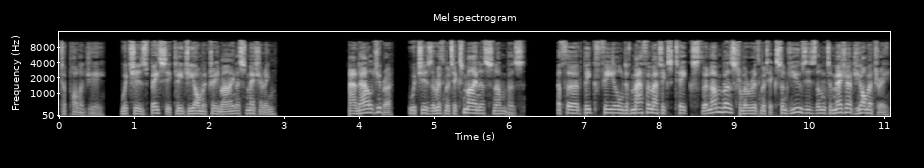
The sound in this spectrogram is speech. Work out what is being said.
topology, which is basically geometry minus measuring, and algebra, which is arithmetics minus numbers. A third big field of mathematics takes the numbers from arithmetics and uses them to measure geometry.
